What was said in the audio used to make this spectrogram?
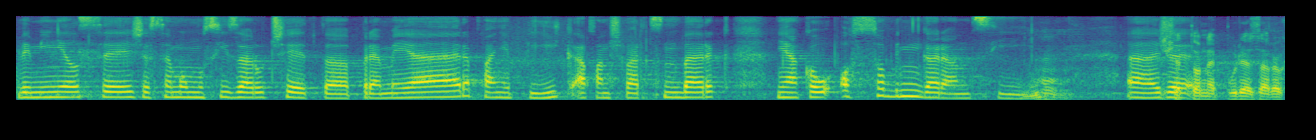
vymínil si, že se mu musí zaručit eh, premiér, paní Pík a pan Schwarzenberg nějakou osobní garancí. Hmm. Že to nepůjde za rok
